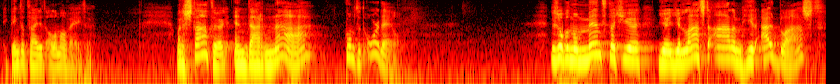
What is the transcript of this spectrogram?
Ik denk dat wij dit allemaal weten. Maar er staat er, en daarna komt het oordeel. Dus op het moment dat je je, je laatste adem hier uitblaast,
